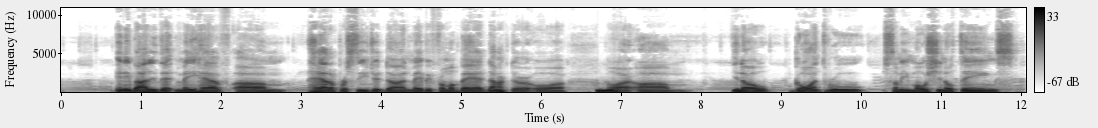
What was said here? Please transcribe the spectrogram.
anybody that may have um had a procedure done, maybe from a bad mm-hmm. doctor mm-hmm. or mm-hmm. or um, you know, going through some emotional things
